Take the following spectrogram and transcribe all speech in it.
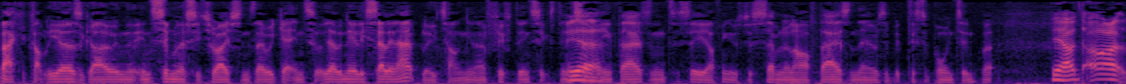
back a couple of years ago in in similar situations they were getting to, they were nearly selling out Bluetongue. You know, 15, 16, Yeah. 17,000 to see. I think it was just seven and a half thousand there. It was a bit disappointing, but Yeah, I, I,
